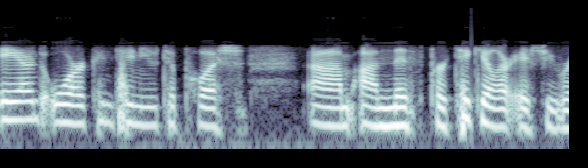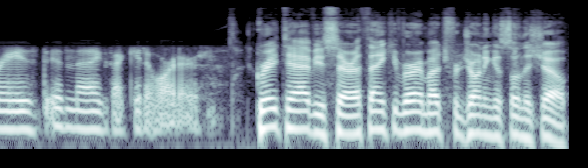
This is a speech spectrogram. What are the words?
and or continue to push um, on this particular issue raised in the executive orders. Great to have you, Sarah. Thank you very much for joining us on the show.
